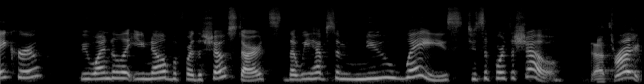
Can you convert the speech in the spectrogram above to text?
Hey, crew. We wanted to let you know before the show starts that we have some new ways to support the show. That's right.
